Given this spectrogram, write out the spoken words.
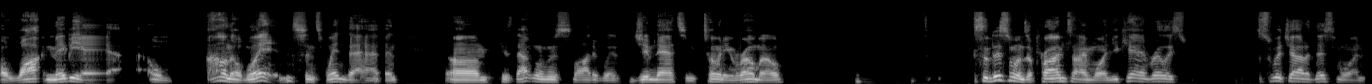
a while, maybe I don't know when, since when that happened. Um, because that one was slotted with Jim Nantz and Tony Romo so this one's a primetime one. You can't really s- switch out of this one.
